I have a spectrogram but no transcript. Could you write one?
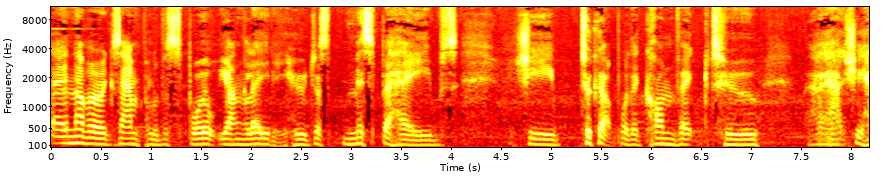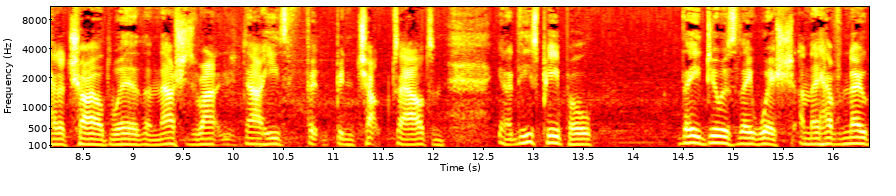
another example of a spoilt young lady who just misbehaves. She took up with a convict who she had a child with, and now she's run, now he's been chucked out, and you know these people, they do as they wish, and they have no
